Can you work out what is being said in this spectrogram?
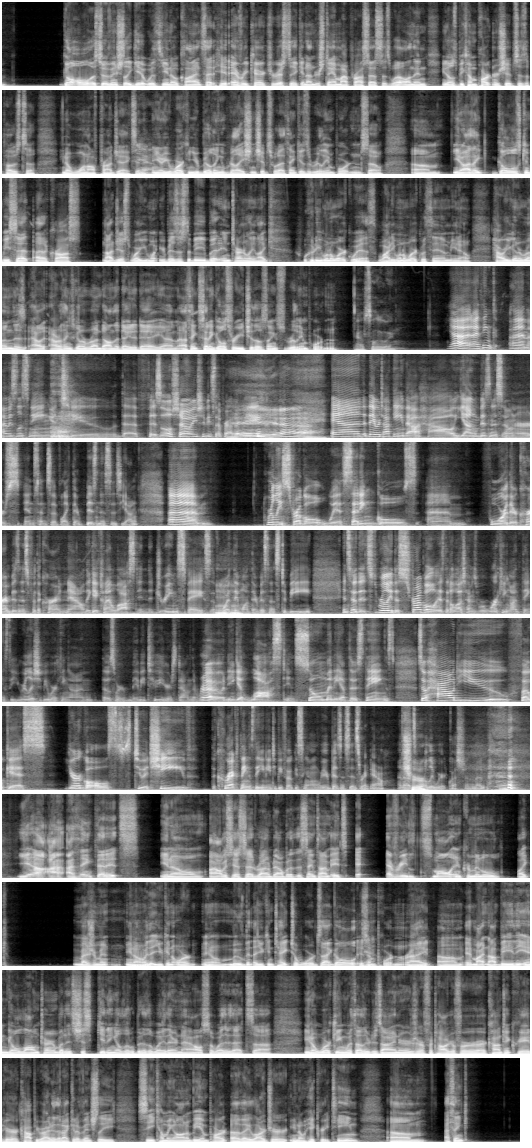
goal is to eventually get with you know clients that hit every characteristic and understand my process as well and then you know it's become partnerships as opposed to you know one-off projects and Yeah. you know you're working you're building relationships what i think is really important so um, you know i think goals can be set across not just where you want your business to be but internally like who do you want to work with why do you want to work with them you know how are you going to run this how, how are things going to run on the day to day and i think setting goals for each of those things is really important absolutely. Yeah, and I think um, I was listening to the Fizzle show. You should be so proud of me. Yeah. And they were talking about how young business owners, in sense of like their business is young, um, really struggle with setting goals um, for their current business for the current now. They get kind of lost in the dream space of what they mm-hmm. want their business to be. And so that's really the struggle is that a lot of times we're working on things that you really should be working on. Those were maybe two years down the road, and you get lost in so many of those things. So, how do you focus your goals to achieve the correct things that you need to be focusing on with your business is right now? I know Sure. that's a really weird question, but Yeah, I, I think that it's you know obviously I said write them down, but at the same time it's every small incremental like measurement, you know, that you can or you know movement that you can take towards that goal is important, right? Um, it might not be the end goal long term, but it's just getting a little bit of the way there now. So whether that's uh, you know working with other designers or a photographer or a content creator or copywriter that I could eventually see coming on and being part of a larger you know Hickory team, um, I think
